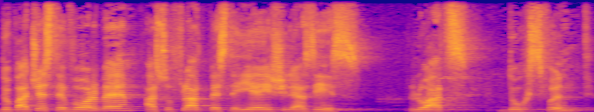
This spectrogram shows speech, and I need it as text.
După aceste vorbe, a suflat peste ei și le-a zis, luați Duh Sfânt.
